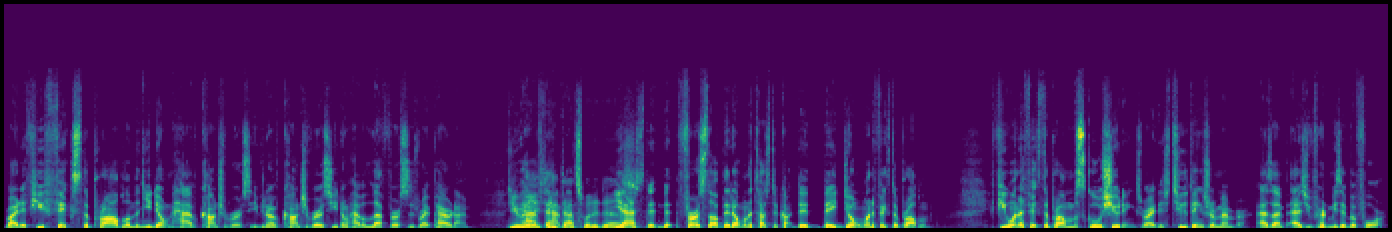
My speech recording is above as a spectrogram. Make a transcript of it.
right if you fix the problem then you don't have controversy if you don't have controversy you don't have a left versus right paradigm Do you really have to think that's what it is? yes that, that- first off they don't want to touch the they, they don't want to fix the problem if you want to fix the problem of school shootings right there's two things to remember as I as you've heard me say before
